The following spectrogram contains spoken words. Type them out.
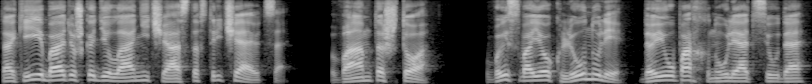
Такие, батюшка, дела не часто встречаются. Вам-то что? Вы свое клюнули, да и упорхнули отсюда.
